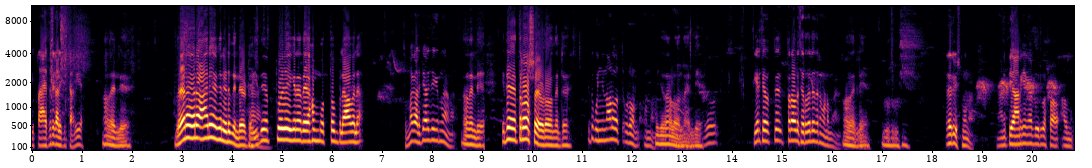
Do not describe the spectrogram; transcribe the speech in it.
ഈ പ്രായത്തിൽ കളിക്ക് കളിയാ. അതല്ലേ? വേറെ ഒരു ആനയും അങ്ങനെ ഇടുന്നില്ല കേട്ടോ. ഇത് എപ്പോഴും ഇങ്ങനെ ദേഹം മൊത്തം പ്ലാവല. ചുമ്മാ കളിച്ച് കളിച്ചിരിക്കുന്നതാണ് അതല്ലേ? ഇത് എത്ര വർഷമായി ഇവിടെ വന്നിട്ട്? ഇത് കുഞ്ഞുനാൾ ഇവിടെ വന്നു കുഞ്ഞുനാൾ വന്നല്ലേ ഇത് തീരെ ചെറുത്ത് ഇത്ര ആൾ ചെറുതലേ തന്നെ കൊണ്ടുവന്നു. അതല്ലേ? ഒരു വിഷ്ണു എന്നാണ് ഞാനിപ്പോൾ ഈ ആനയ്ക്കെങ്ങാണ്ട് ഒരു വർഷം ആവുന്നു.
